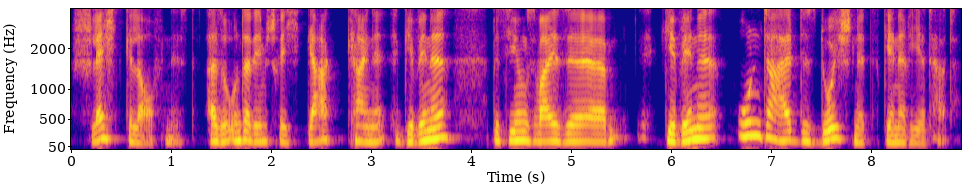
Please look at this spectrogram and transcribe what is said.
schlecht gelaufen ist. Also unter dem Strich gar keine Gewinne beziehungsweise Gewinne unterhalb des Durchschnitts generiert hat.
